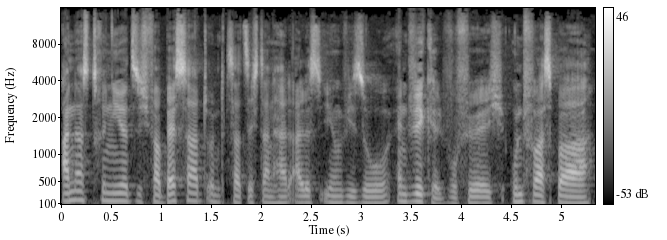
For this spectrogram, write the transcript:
anders trainiert, sich verbessert und es hat sich dann halt alles irgendwie so entwickelt, wofür ich unfassbar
